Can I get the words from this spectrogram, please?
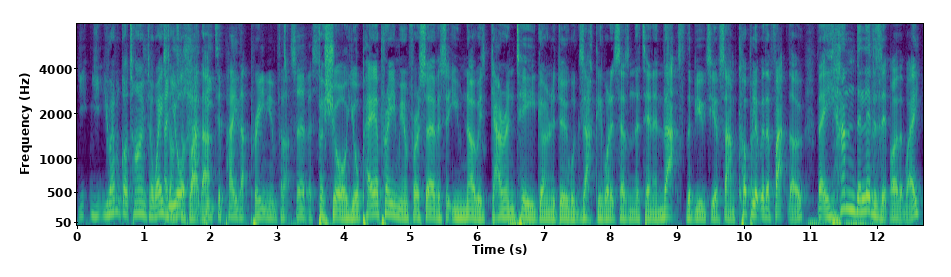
You, you haven't got time to waste And on you're stuff like happy that. to pay that premium for that service. For sure, you'll pay a premium for a service that you know is guaranteed going to do exactly what it says on the tin, and that's the beauty of Sam. Couple it with the fact though that he hand delivers it. By the way,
